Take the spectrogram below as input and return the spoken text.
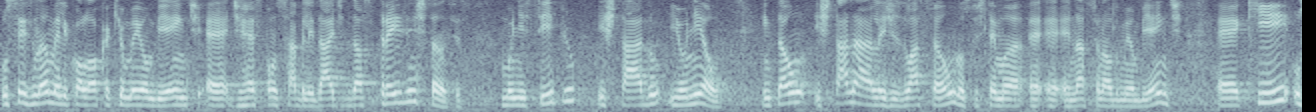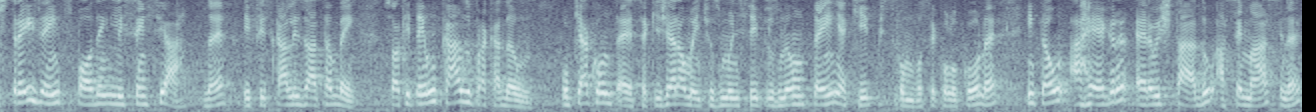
O CISNAMA ele coloca que o meio ambiente é de responsabilidade das três instâncias: município, estado e União. Então, está na legislação, no Sistema é, é, Nacional do Meio Ambiente, é, que os três entes podem licenciar né? e fiscalizar também. Só que tem um caso para cada um. O que acontece é que geralmente os municípios não têm equipes, como você colocou, né? Então a regra era o Estado, a SEMAS, né?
